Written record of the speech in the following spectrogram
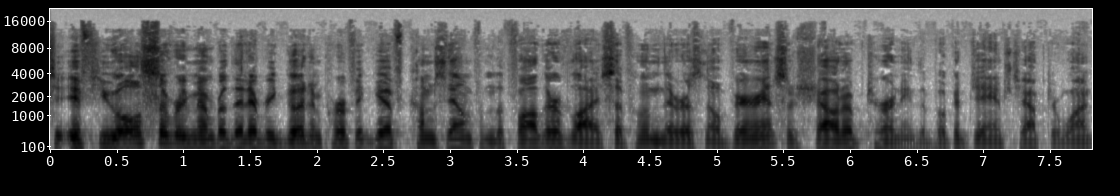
to, if you also remember that every good and perfect gift comes down from the Father of lights, of whom there is no variance or shout of turning, the book of James, chapter 1,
